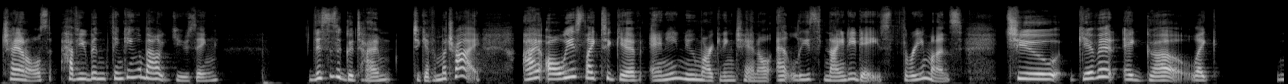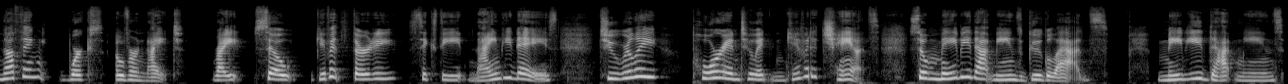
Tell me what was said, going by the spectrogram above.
channels have you been thinking about using this is a good time to give them a try. I always like to give any new marketing channel at least 90 days, three months to give it a go. Like nothing works overnight, right? So give it 30, 60, 90 days to really pour into it and give it a chance. So maybe that means Google ads. Maybe that means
